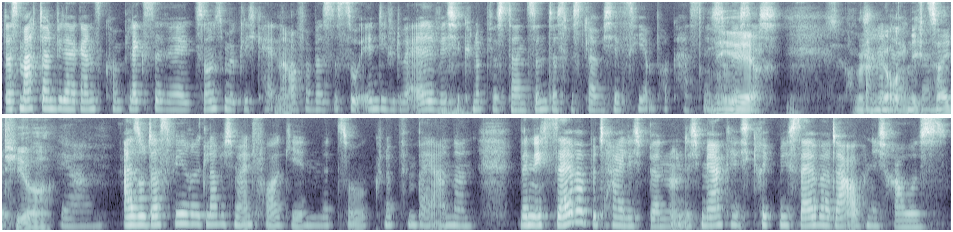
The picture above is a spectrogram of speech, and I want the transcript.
Das macht dann wieder ganz komplexe Reaktionsmöglichkeiten ja. auf, aber es ist so individuell, welche mhm. Knöpfe es dann sind, dass wir es, glaube ich, jetzt hier im Podcast nicht nee, so richtig haben wir schon wieder ordentlich können. Zeit hier. Ja. Also das wäre, glaube ich, mein Vorgehen mit so Knöpfen bei anderen. Wenn ich selber beteiligt bin und ich merke, ich kriege mich selber da auch nicht raus.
